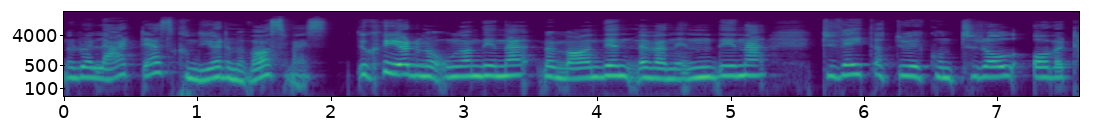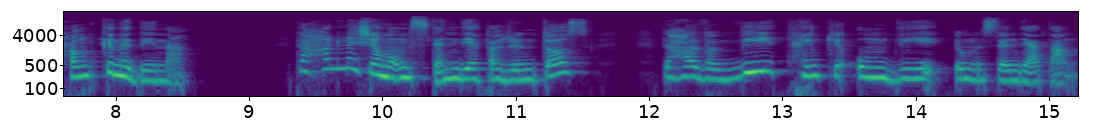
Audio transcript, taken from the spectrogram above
Når du har lært det, så kan du gjøre det med hva som helst. Du kan gjøre det med ungene dine, med mannen din, med venninnene dine. Du vet at du har kontroll over tankene dine. Det handler ikke om omstendigheter rundt oss, det har hva vi tenker om de omstendighetene.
